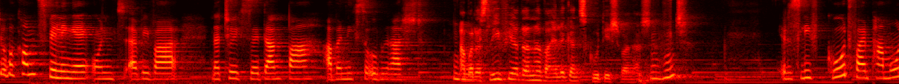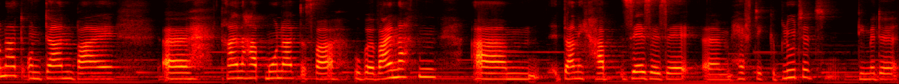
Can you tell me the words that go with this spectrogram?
du bekommst Zwillinge. Und äh, wir waren natürlich sehr dankbar, aber nicht so überrascht. Aber das lief ja dann eine Weile ganz gut, die Schwangerschaft. Mhm. Das lief gut vor ein paar Monaten und dann bei äh, dreieinhalb Monate, das war über Weihnachten. Ähm, dann ich habe sehr, sehr, sehr ähm, heftig geblutet, die Mitte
